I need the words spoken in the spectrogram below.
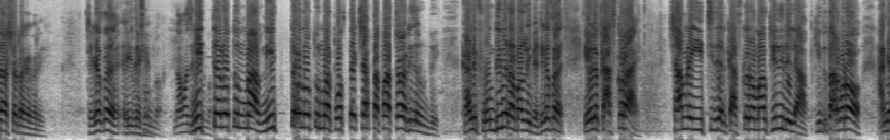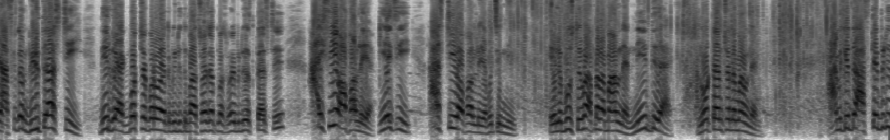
চারশো টাকা করে। ঠিক আছে? এই দেখেন। নিত্য নতুন মাল নিত্য নতুন মাল প্রত্যেক সপ্তাহ পাঁচ ছটা ডিজাইন উঠবে। খালি ফোন দিবেন আর মাল নিবেন ঠিক আছে? এগুলো কাজ করায়। সামনে ঈদ সিজন কাজ করে মাল থুই দিলে লাভ। কিন্তু তারপরও আমি আজকে যখন বিরুতে আসছি দীর্ঘ এক বছর পরে হয়তো বিরুতে পাঁচ ছয় সাত মাস পরে বিরুতে আসছি আইসি অফার লইয়া। কি আইসি? আসছি অফার লইয়া বুঝছেন নি? এগুলো বুঝতে হবে আপনারা মাল নেন নির্দিদায় নো টেনশনে মাল নেন। আমি কিন্তু আজকের ভিডিও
